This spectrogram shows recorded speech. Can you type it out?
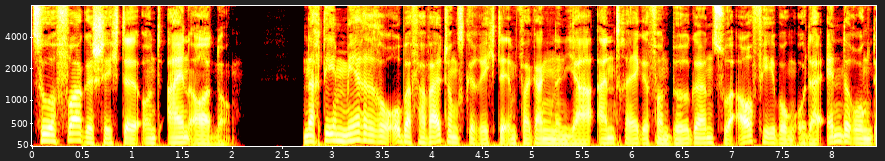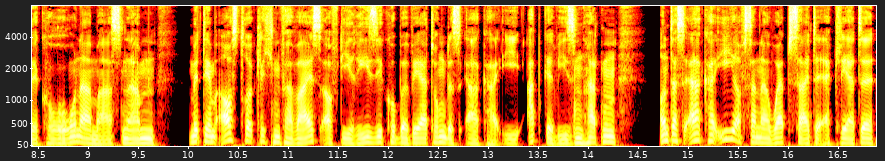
Zur Vorgeschichte und Einordnung Nachdem mehrere Oberverwaltungsgerichte im vergangenen Jahr Anträge von Bürgern zur Aufhebung oder Änderung der Corona-Maßnahmen mit dem ausdrücklichen Verweis auf die Risikobewertung des RKI abgewiesen hatten und das RKI auf seiner Webseite erklärte,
